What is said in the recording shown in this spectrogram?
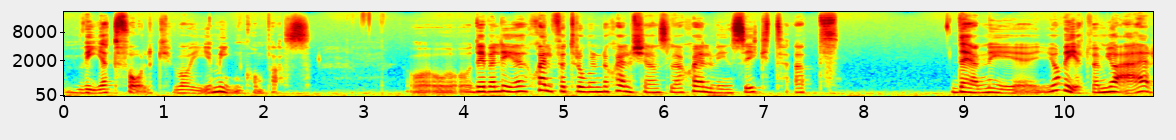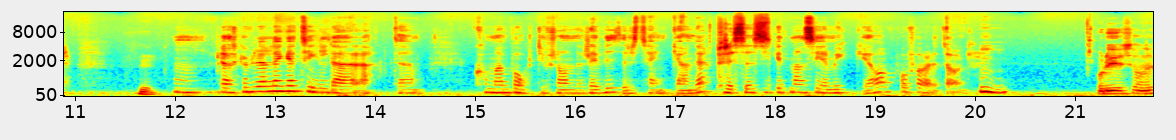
vet folk vad är min kompass. Och, och det är väl det, självförtroende, självkänsla, självinsikt. Att den är, jag vet vem jag är. Mm. Mm. Jag skulle vilja lägga till där att äh, komma bort ifrån revirtänkande. Precis. Vilket man ser mycket av på företag. Mm. Och det är ju som,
